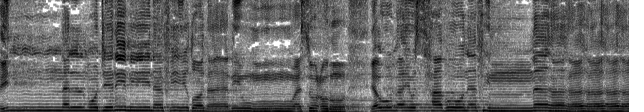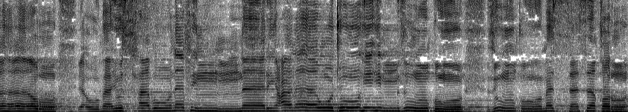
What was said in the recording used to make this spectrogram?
إن المجرمين في ضلال وسعر يوم يسحبون في النار يوم يسحبون في النار على وجوههم ذوقوا ذوقوا مس سقر.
